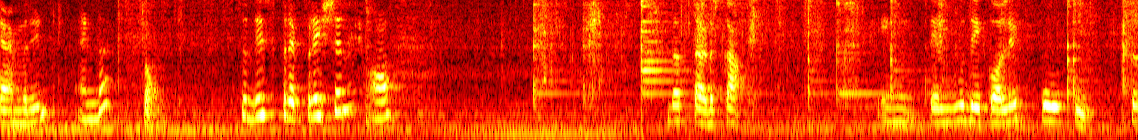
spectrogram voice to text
tamarind and the salt so this preparation of the tadka in Telugu they call it poku. So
